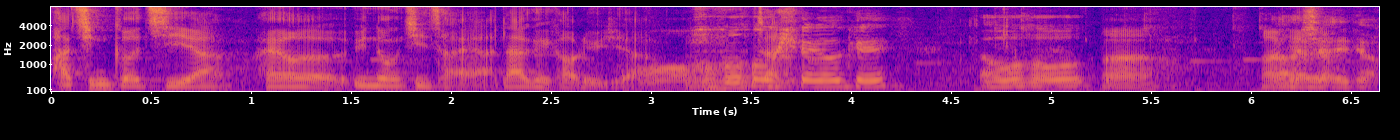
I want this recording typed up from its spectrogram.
帕金格机啊，还有运动器材啊，大家可以考虑一下。哦，OK，OK。好，好，嗯，好，下一条。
